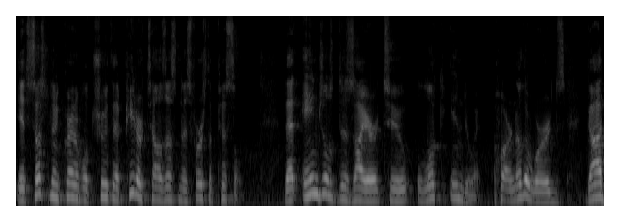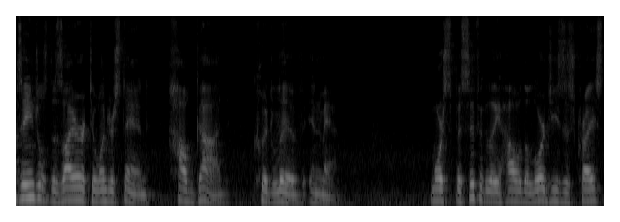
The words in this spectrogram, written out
It's such an incredible truth that Peter tells us in his first epistle that angels desire to look into it. Or, in other words, God's angels desire to understand how God could live in man. More specifically, how the Lord Jesus Christ,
